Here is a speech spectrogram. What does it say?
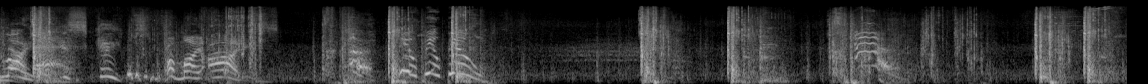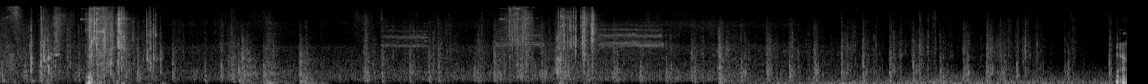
Light escapes from my eyes! Pew pew pew! No.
